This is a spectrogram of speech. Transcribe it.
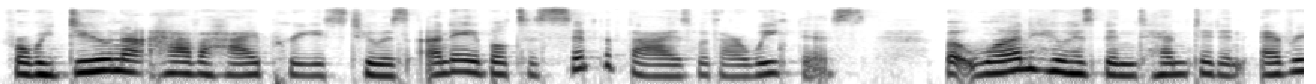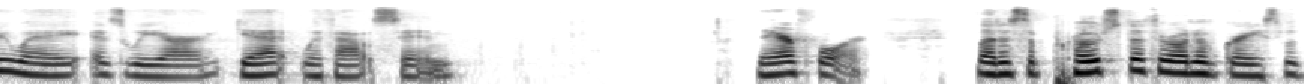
for we do not have a high priest who is unable to sympathize with our weakness, but one who has been tempted in every way as we are, yet without sin. Therefore, let us approach the throne of grace with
